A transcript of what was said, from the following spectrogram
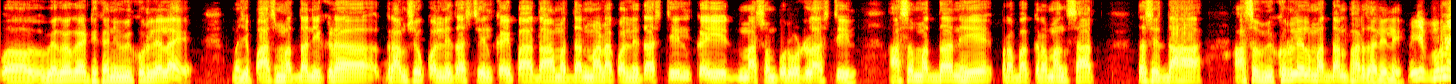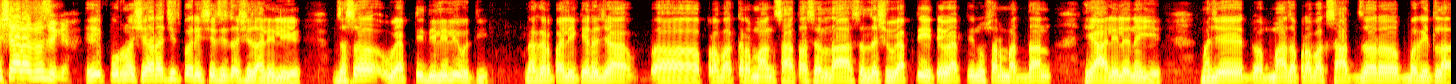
वेगवेगळ्या ठिकाणी विखुरलेला आहे. म्हणजे पाच मतदान इकडं ग्रामसेवक कॉलनीत असतील काही पा दहा मतदान माडा कॉलनीत असतील काही मासंपूर रोडला असतील असं मतदान हे प्रभाग क्रमांक सात तसेच दहा असं विखुरलेलं मतदान फार झालेलं आहे. म्हणजे पूर्ण का? ही पूर्ण शहराचीच परिस्थिती तशी झालेली आहे. जसं व्याप्ती दिलेली होती नगरपालिकेनं ज्या प्रभाग क्रमांक सात असेल दहा असेल जशी व्याप्ती त्या व्याप्तीनुसार मतदान हे आलेलं आहे म्हणजे माझा प्रभाग सात जर बघितला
